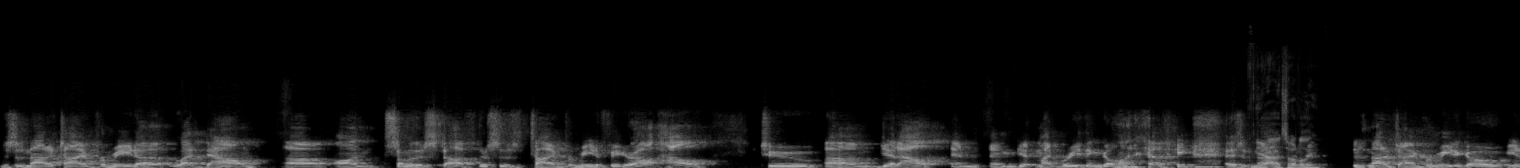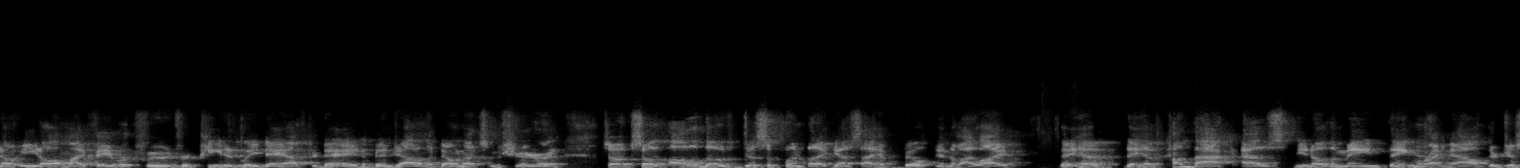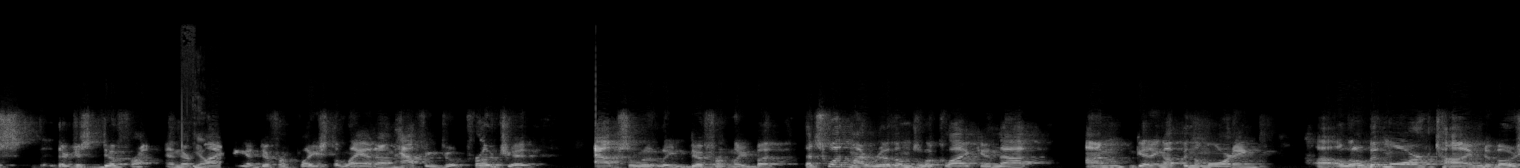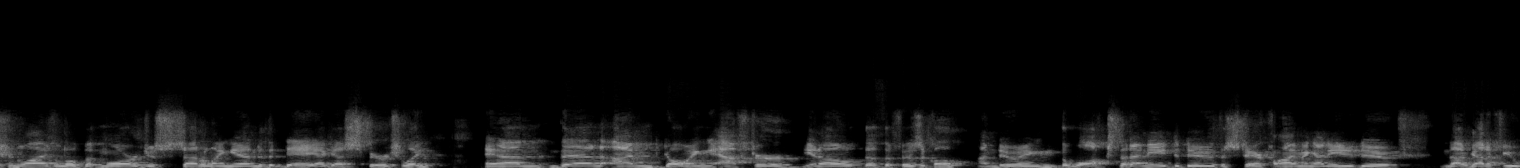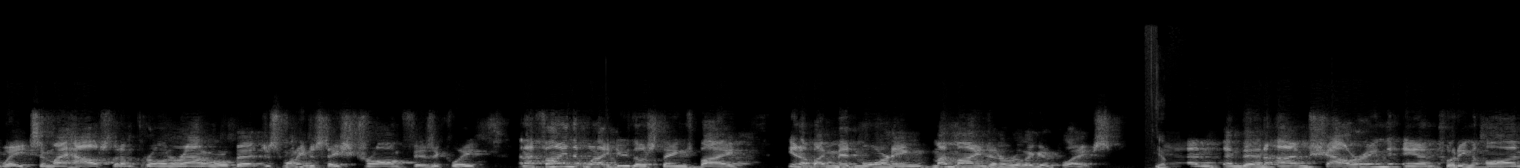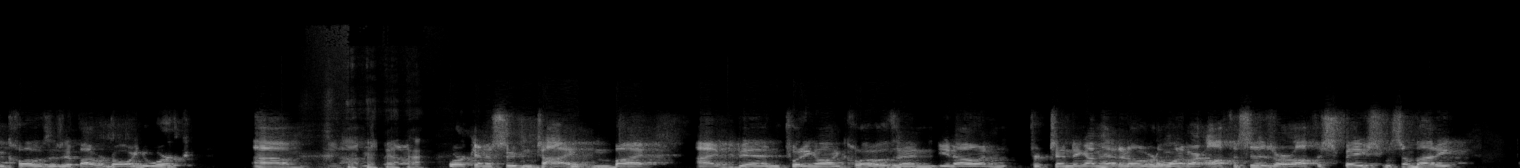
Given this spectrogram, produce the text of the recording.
This is not a time for me to let down uh, on some of this stuff. This is time for me to figure out how to um, get out and and get my breathing going heavy. yeah, totally there's not a time for me to go, you know, eat all my favorite foods repeatedly day after day and binge out on the donuts and the sugar. And so, so all of those disciplines that I guess I have built into my life, they have they have come back as you know the main thing right now. They're just they're just different, and they're yep. finding a different place to land. I'm having to approach it absolutely differently. But that's what my rhythms look like. In that I'm getting up in the morning uh, a little bit more time devotion wise, a little bit more just settling into the day, I guess, spiritually. And then I'm going after, you know, the, the physical. I'm doing the walks that I need to do, the stair climbing I need to do. I've got a few weights in my house that I'm throwing around a little bit, just wanting to stay strong physically. And I find that when I do those things by, you know, by mid morning, my mind's in a really good place. Yep. And and then I'm showering and putting on clothes as if I were going to work. Um, and obviously I don't work in a suit and tie, but I've been putting on clothes and you know and pretending I'm headed over to one of our offices or our office space with somebody.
